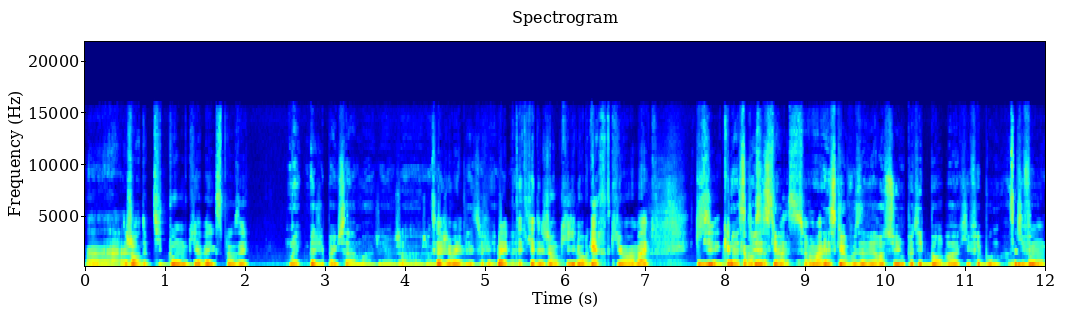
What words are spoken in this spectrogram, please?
un, un genre de petite bombe qui avait explosé. Oui, ben j'ai pas eu ça, moi. J'ai jamais vu. Ben, Peut-être qu'il y a des gens qui nous regardent, qui ont un Mac. Qui... Que, est comment ça se passe sur Mac Est-ce que vous avez reçu une petite bombe qui fait boum qui fait,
